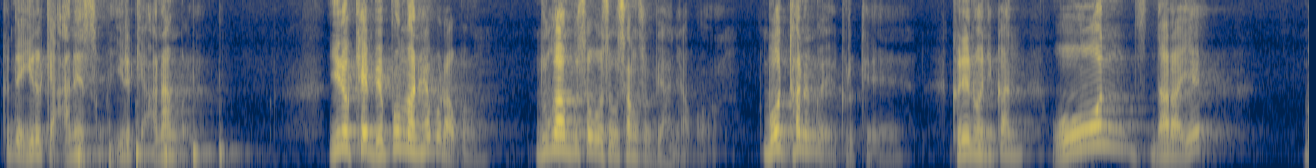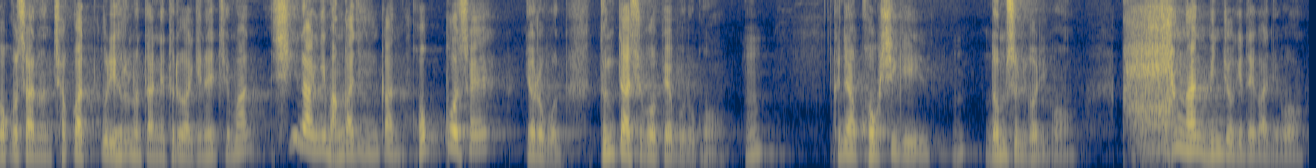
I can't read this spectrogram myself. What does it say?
근데 이렇게 안 했어. 이렇게 안 한 거예요. 이렇게 몇 번만 해보라고. 누가 무서워서 우상숭배하냐고. 못하는 거예요. 그렇게. 그래 놓으니까 온 나라에 먹고 사는 젖과 꿀이 흐르는 땅에 들어가긴 했지만 신앙이 망가지니까 곳곳에 여러분 등 따시고 배부르고 그냥 곡식이 넘슬거리고 강한 민족이 돼가지고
